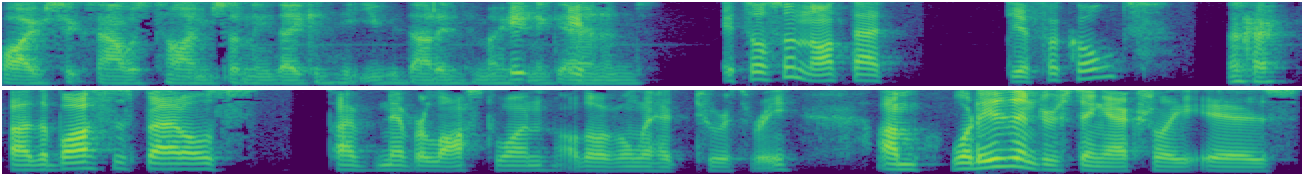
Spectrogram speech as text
five six hours time, suddenly they can hit you with that information It- again. it's- And It's also not that difficult. okay, Uh, the bosses battles, I've never lost one, although I've only had two or three. Um, what is interesting actually is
